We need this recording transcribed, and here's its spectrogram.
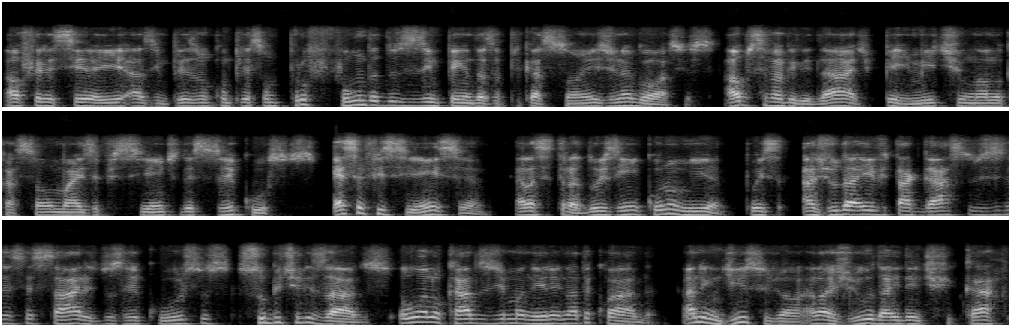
a oferecer aí às empresas uma compreensão profunda do desempenho das aplicações de negócios. A observabilidade permite uma alocação mais eficiente desses recursos. Essa eficiência, ela se traduz em economia, pois ajuda a evitar gastos desnecessários dos recursos subutilizados ou alocados de maneira inadequada. Além disso, João, ela ajuda a identificar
